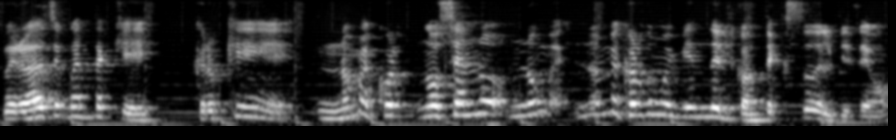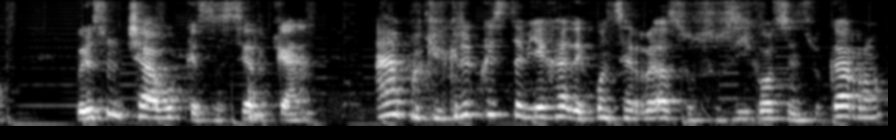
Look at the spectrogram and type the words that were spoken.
pero haz de cuenta que creo que no me acuerdo, no, o sea, no, no, me, no me acuerdo muy bien del contexto del video, pero es un chavo que se acerca. Ah, porque creo que esta vieja dejó encerradas a sus, hijos en su carro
